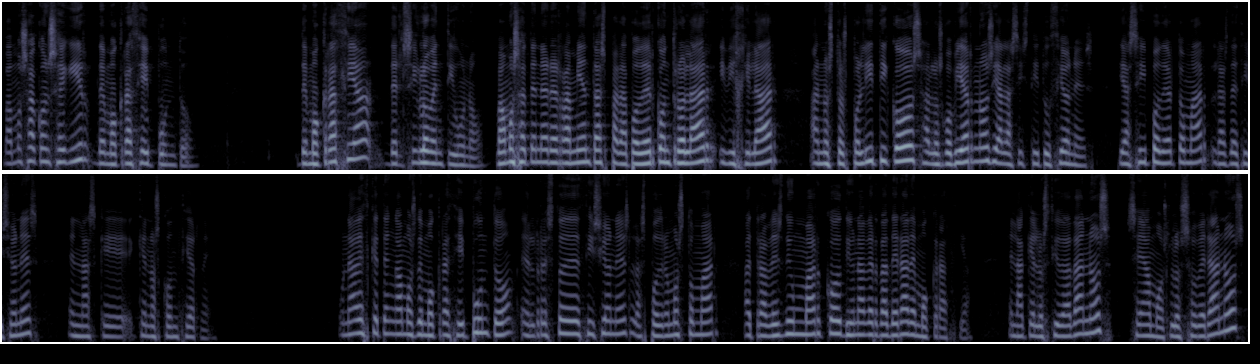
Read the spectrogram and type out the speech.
Vamos a conseguir democracia y punto democracia del siglo XXI. Vamos a tener herramientas para poder controlar y vigilar a nuestros políticos, a los gobiernos y a las instituciones, y así poder tomar las decisiones en las que, nos conciernen. Una vez que tengamos democracia y punto, el resto de decisiones las podremos tomar a través de un marco de una verdadera democracia, en la que los ciudadanos seamos los soberanos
